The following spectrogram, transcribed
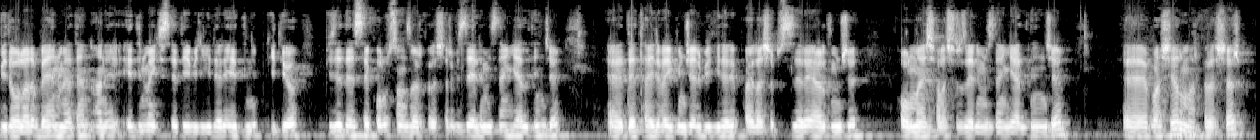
videoları beğenmeden hani edinmek istediği bilgileri edinip gidiyor. Bize destek olursanız arkadaşlar biz de elimizden geldiğince e, detaylı ve güncel bilgileri paylaşıp sizlere yardımcı olmaya çalışırız elimizden geldiğince. Ee, başlayalım arkadaşlar.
